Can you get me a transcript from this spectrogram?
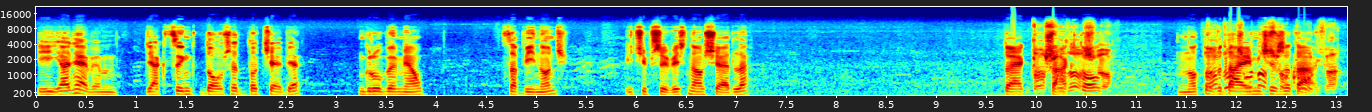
I ja nie wiem, jak cynk doszedł do ciebie, gruby miał zawinąć i ci przywieźć na osiedle. To jak Doszło, tak, doszło. to, no to no, wydaje doszło, mi się, doszło, że tak. kurwa.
